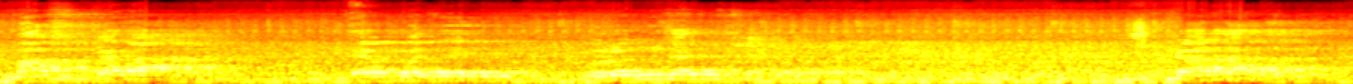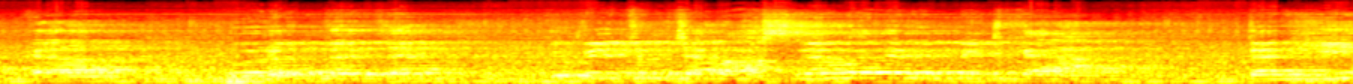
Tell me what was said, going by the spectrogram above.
माफ करा. त्यामध्ये पुरंदर करा करा. पुरंदरच्या तुम्ही तुमच्या भाषणामध्ये रिपीट करा. तर ही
